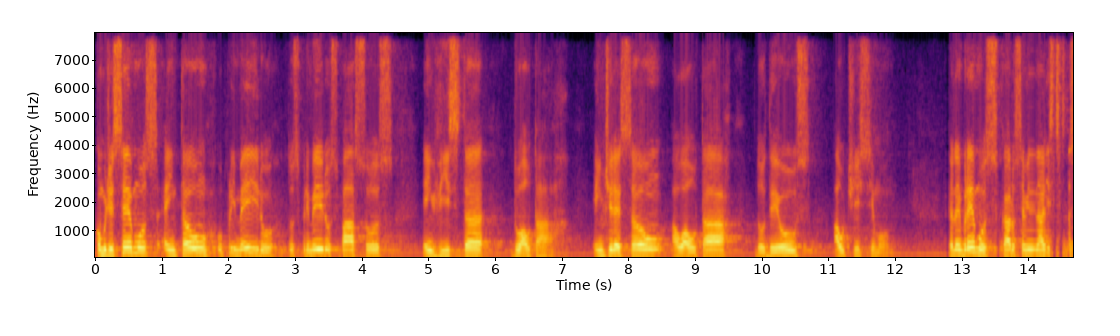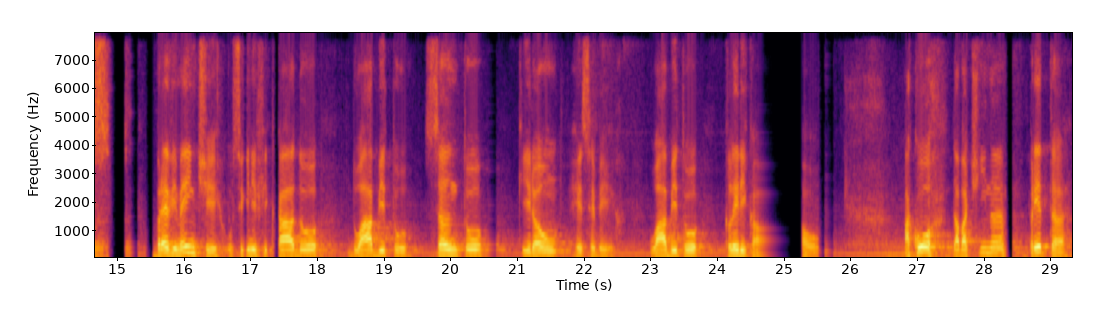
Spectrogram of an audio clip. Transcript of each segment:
Como dissemos, então, o primeiro dos primeiros passos em vista do altar, em direção ao altar do Deus Altíssimo. Relembremos, caros seminaristas, brevemente o significado do hábito santo que irão receber, o hábito clerical. A cor da batina preta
